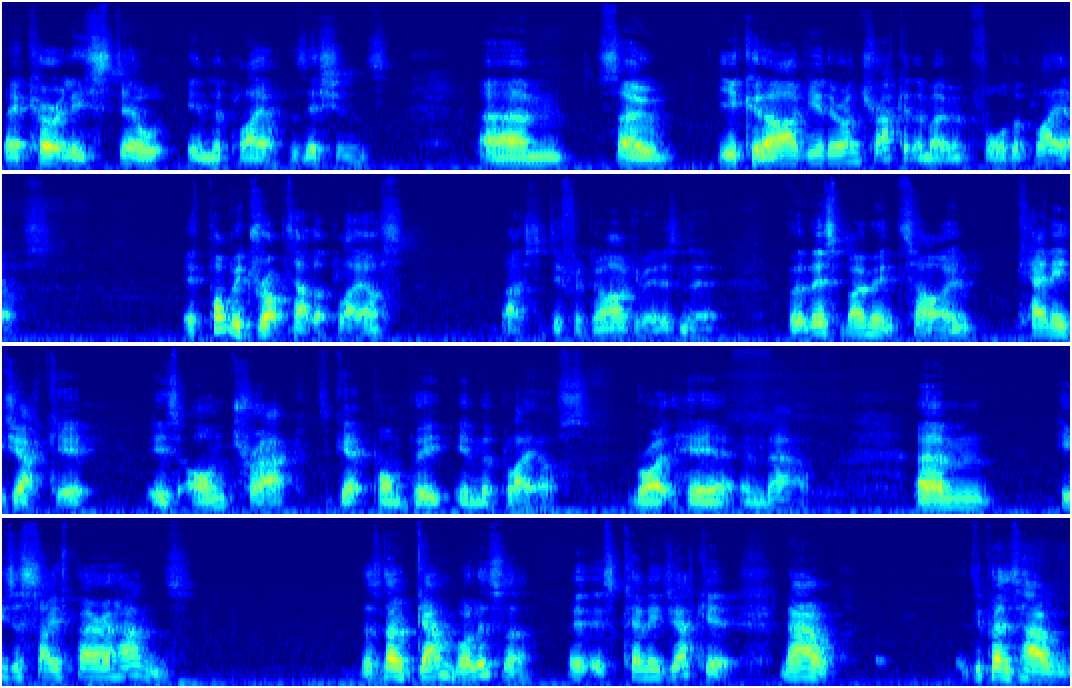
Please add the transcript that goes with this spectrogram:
they're currently still in the playoff positions, um, so you could argue they're on track at the moment for the playoffs. If Pompey dropped out of the playoffs, that's a different argument, isn't it? But at this moment in time, Kenny Jackett is on track to get Pompey in the playoffs right here and now. Um, he's a safe pair of hands. There's no gamble, is there? It's Kenny Jackett. Now, it depends how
